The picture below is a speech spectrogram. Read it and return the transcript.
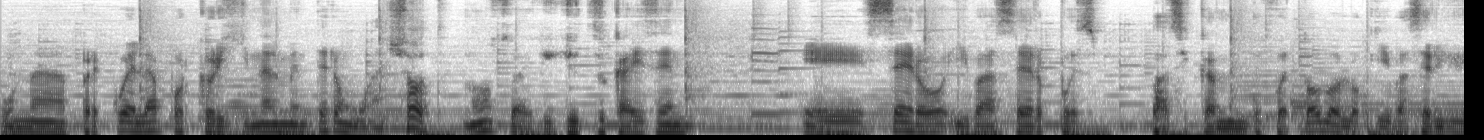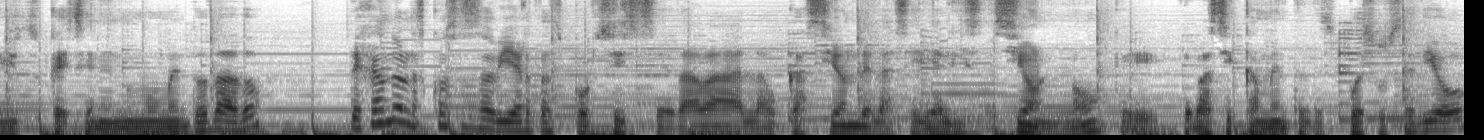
una precuela porque originalmente era un one shot, ¿no? O sea, Jujutsu Kaisen eh, Zero iba a ser, pues básicamente fue todo lo que iba a ser Jujutsu Kaisen en un momento dado, dejando las cosas abiertas por si se daba la ocasión de la serialización, ¿no? Que, básicamente después sucedió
